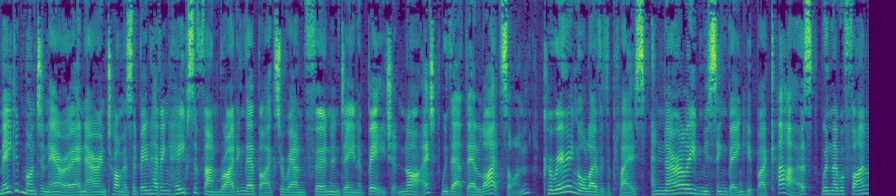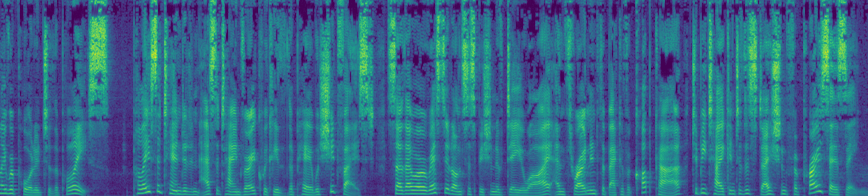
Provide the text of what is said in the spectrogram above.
Megan Montanero and Aaron Thomas had been having heaps of fun riding their bikes around Fernandina Beach at night without their lights on, careering all over the place and narrowly missing being hit by cars when they were finally reported to the police. Police attended and ascertained very quickly that the pair were shit faced, so they were arrested on suspicion of DUI and thrown into the back of a cop car to be taken to the station for processing.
